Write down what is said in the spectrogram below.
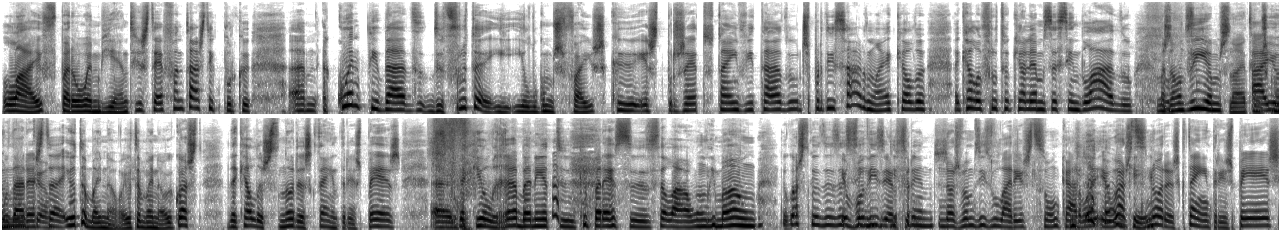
LIFE para o ambiente. Isto é fantástico porque hum, a quantidade de fruta e, e legumes feios que este projeto tem evitado desperdiçar, não é? Aquela, aquela fruta que olhamos assim de lado, mas não devíamos, não é? Temos Ah, que mudar esta. Eu também não, eu também não. Eu gosto daquelas cenouras que têm três pés, ah, daquele rabanete que parece, sei lá, um limão. Eu gosto de coisas assim Eu vou dizer, diferentes. nós vamos isolar este som, Carla. Eu gosto de cenouras que têm três pés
